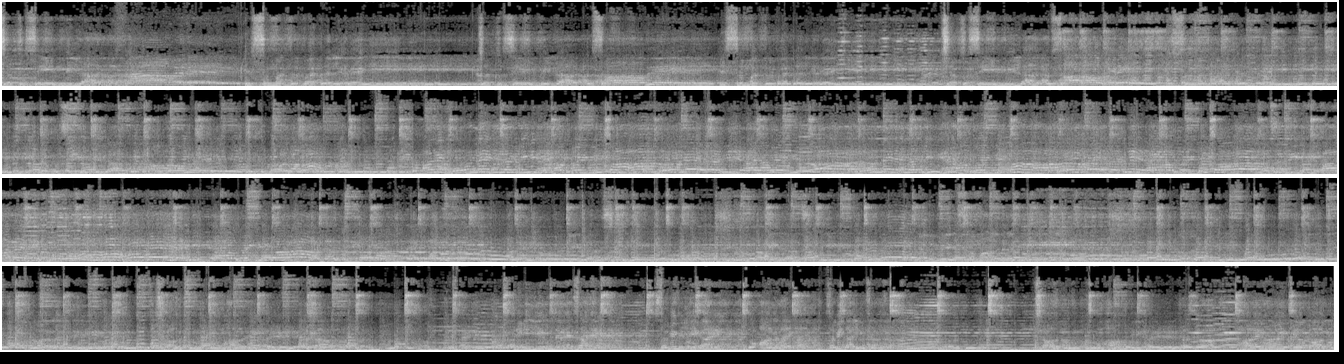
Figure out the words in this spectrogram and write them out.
جب سے ملا قسمت بدل گئی۔ جب سے ملا تصاوے قسمت بدل گئی۔ جب سے ملا تصاوے قسمت بدل گئی۔ جب سے ملا تصاوے ایسا ہے۔ سبھی مل کے گائیں تو آنند آئے گا۔ سبھی تعلیم جادو تمہاری ہر جگہ ہائے ہائے کیا بات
